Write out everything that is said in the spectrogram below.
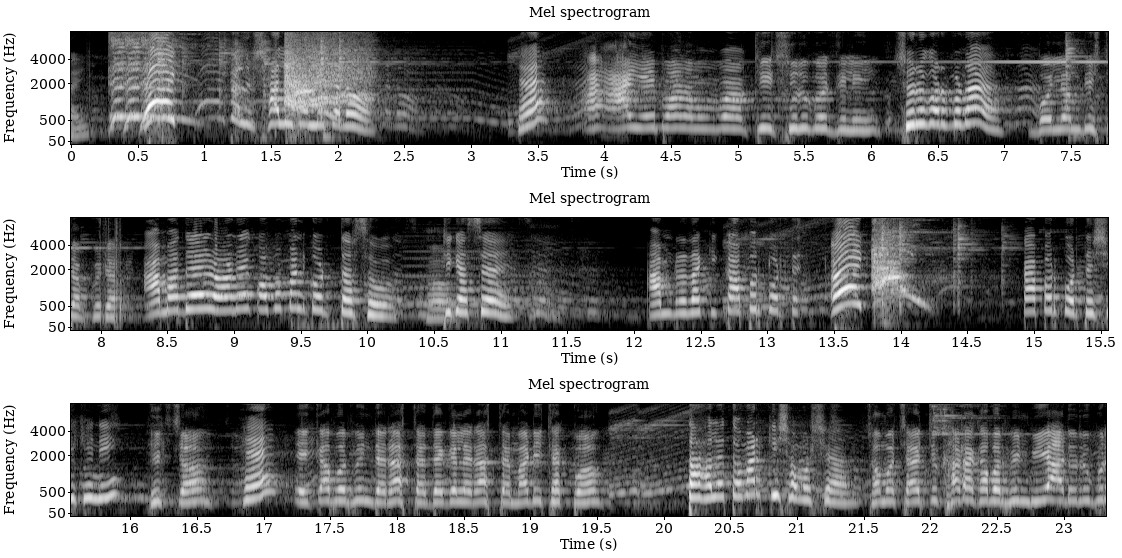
নাই। তাহলে শালি বললি কেন? হ্যাঁ? আই এই কি শুরু করে দিলি শুরু করব না? বললাম ডিস্টার্ব করে আমাদের অনেক অপমান করতেছো ঠিক আছে? আমরা নাকি কাপড় পরতে! কাপড় পরতে শিখিনি। হ্যাঁ? এই কাপড় রাস্তাতে গেলে রাস্তায় মাটি থাকব। তাহলে তোমার কি সমস্যা? সমস্যা একটু খাড়া কাপড় পিনবি আডুর উপর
